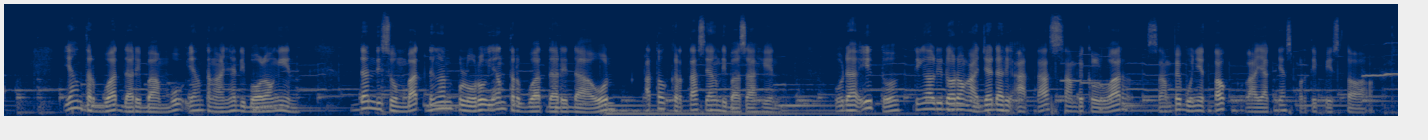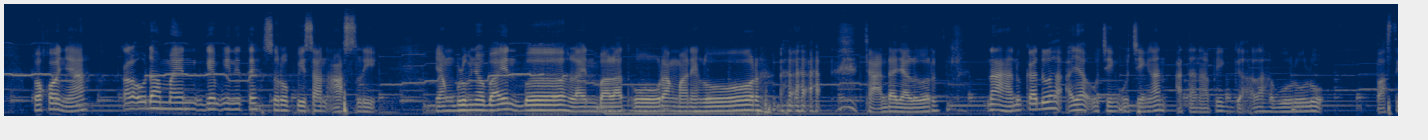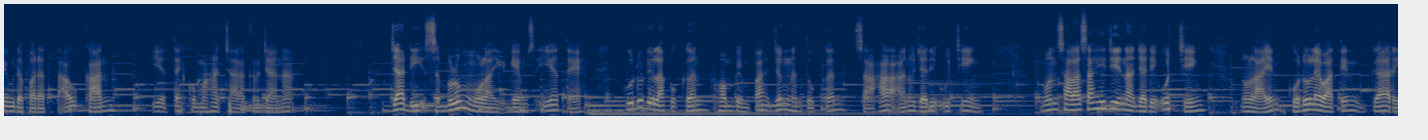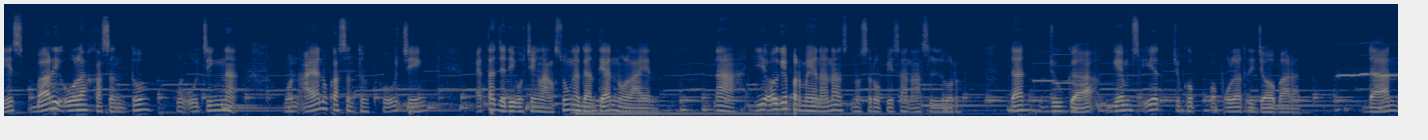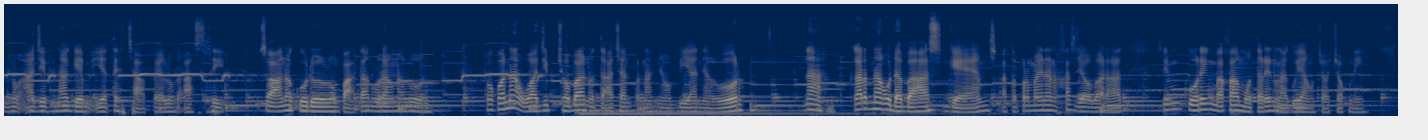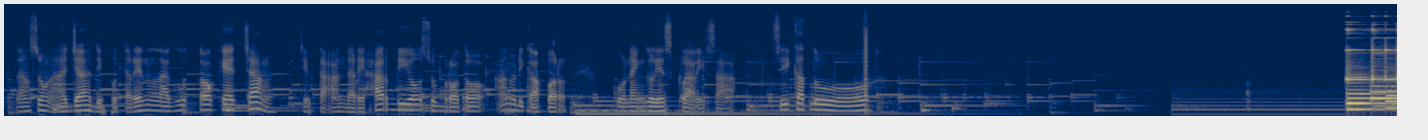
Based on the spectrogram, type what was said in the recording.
yang terbuat dari bambu yang tengahnya dibolongin dan disumbat dengan peluru yang terbuat dari daun atau kertas yang dibasahin. Udah itu, tinggal didorong aja dari atas sampai keluar sampai bunyi tok layaknya seperti pistol. Pokoknya, kalau udah main game ini teh seru pisan asli. Yang belum nyobain, beh, lain balat orang maneh lur. Candanya lur. Nah, anu kedua ayah ucing-ucingan atanapi galah burulu. Pasti udah pada tahu kan, iya teh kumaha cara kerjana jadi sebelum mulai games ieu teh kudu dilakukan home pimpah jeung nentukan saha anu jadi ucing. Mun salah sahiji na jadi ucing, nu lain kudu lewatin garis bari ulah kasentuh ku ucingna. Mun aya nu kasentuh ku ucing, eta jadi ucing langsung ngagantian nu lain. Nah, ieu oge permainanna nu seru pisan asli lur. Dan juga games ieu cukup populer di Jawa Barat dan nu ajibna game ieu teh capek lur asli. Soalnya kudu lompatan orang lur pokoknya wajib coba nu teu acan pernah nyobian ya lur nah karena udah bahas games atau permainan khas Jawa Barat sim kuring bakal muterin lagu yang cocok nih. Langsung aja diputerin lagu Tokecang ciptaan dari Hardio Subroto anu di cover Kunenggelis Clarissa sikat lur Música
